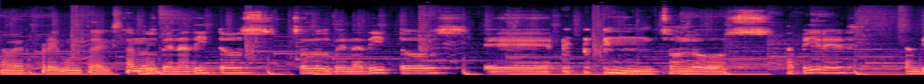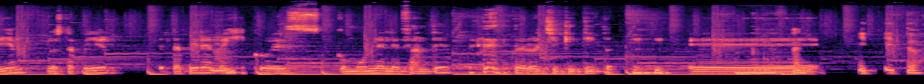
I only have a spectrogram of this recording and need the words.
A ver, pregunta de examen. Los venaditos, son los venaditos, eh, son los tapires también. Los tapir, el tapir en México es como un elefante, pero chiquitito. eh, chiquitito,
